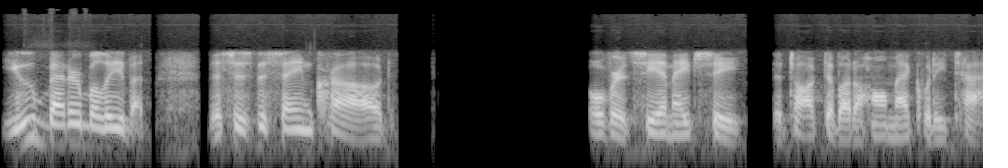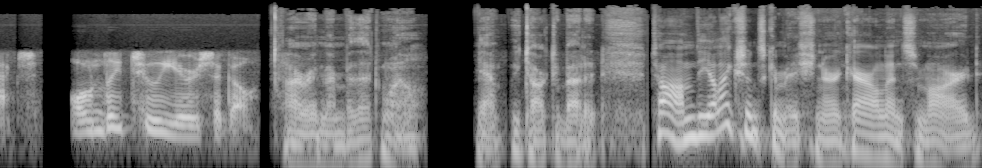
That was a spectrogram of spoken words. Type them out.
You better believe it. This is the same crowd over at CMHC that talked about a home equity tax only two years ago. I remember that well. Yeah, we talked about it. Tom, the Elections Commissioner, Caroline Simard,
